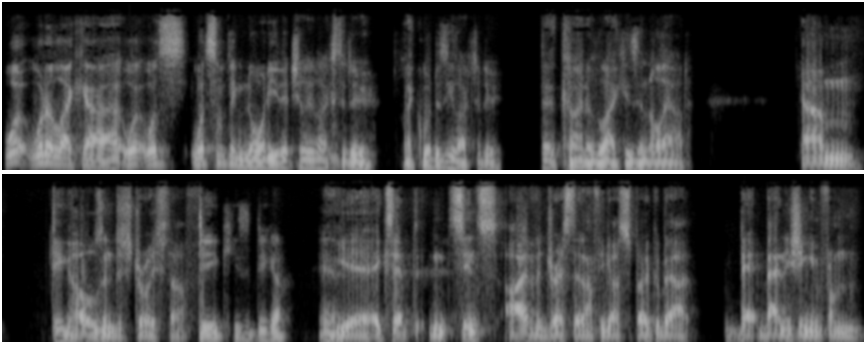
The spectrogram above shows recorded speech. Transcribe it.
what what are like uh what what's what's something naughty that Chili likes to do? Like what does he like to do that kind of like isn't allowed? um, dig holes and destroy stuff. Dig. He's a digger. Yeah. Yeah, except since I've addressed it, I think I spoke about ba- banishing him from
